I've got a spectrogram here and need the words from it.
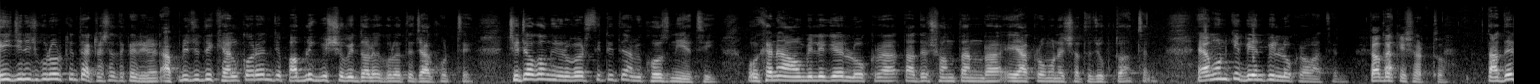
এই জিনিসগুলোর কিন্তু একটার সাথে একটা রিলেট। আপনি যদি খেয়াল করেন যে পাবলিক বিশ্ববিদ্যালয়গুলোতে যা ঘটছে চিটাগং ইউনিভার্সিটিতে আমি খোঁজ নিয়েছি ওইখানে আওয়ামী লীগের লোকরা তাদের সন্তানরা এই আক্রমণের সাথে যুক্ত আছেন। এমনকি বিএনপির লোকরাও আছেন। তাদের কি স্বার্থ? তাদের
